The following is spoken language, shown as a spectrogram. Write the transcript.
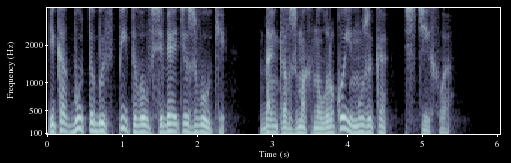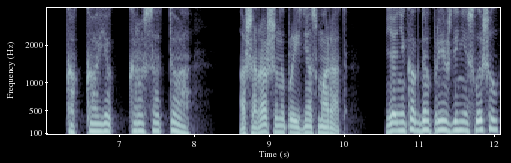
и как будто бы впитывал в себя эти звуки. Данька взмахнул рукой, и музыка стихла. «Какая красота!» — ошарашенно произнес Марат. Я никогда прежде не слышал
